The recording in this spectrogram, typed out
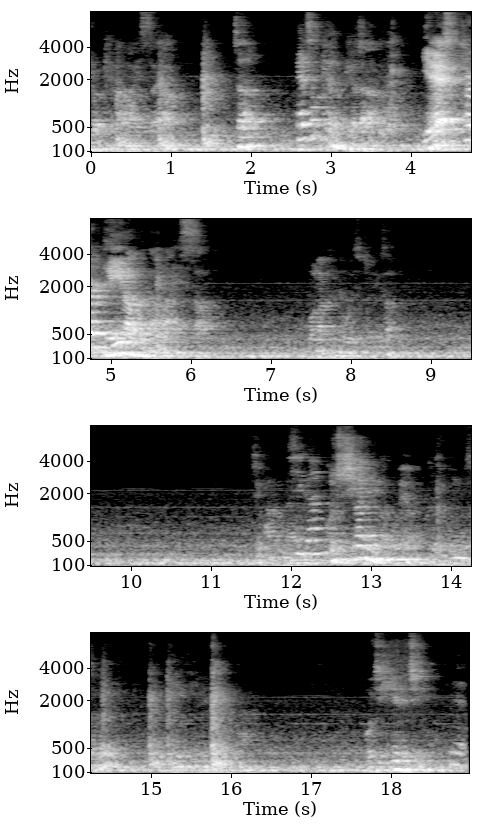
이렇게 나와 있어요. 자, 해석해 볼게요. 자, yesterday라고 나와 있어. 뭐나 끝내고 있어, 저기서? 지금 방금 시간, 그렇죠 시간이니까 뭐예요? 그래서 분모석을 뭐지 이해되지? 네.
